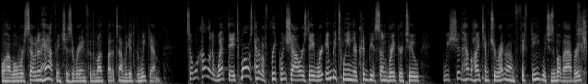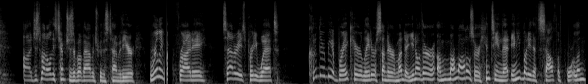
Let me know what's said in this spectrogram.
we'll have over seven and a half inches of rain for the month by the time we get to the weekend. So we'll call it a wet day. Tomorrow's kind of a frequent showers day. We're in between. There could be a sunbreak or two. We should have a high temperature right around 50, which is above average. Uh, just about all these temperatures above average for this time of the year. Really wet Friday. Saturday is pretty wet. Could there be a break here later Sunday or Monday? You know, there are, um, our models are hinting that anybody that's south of Portland,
